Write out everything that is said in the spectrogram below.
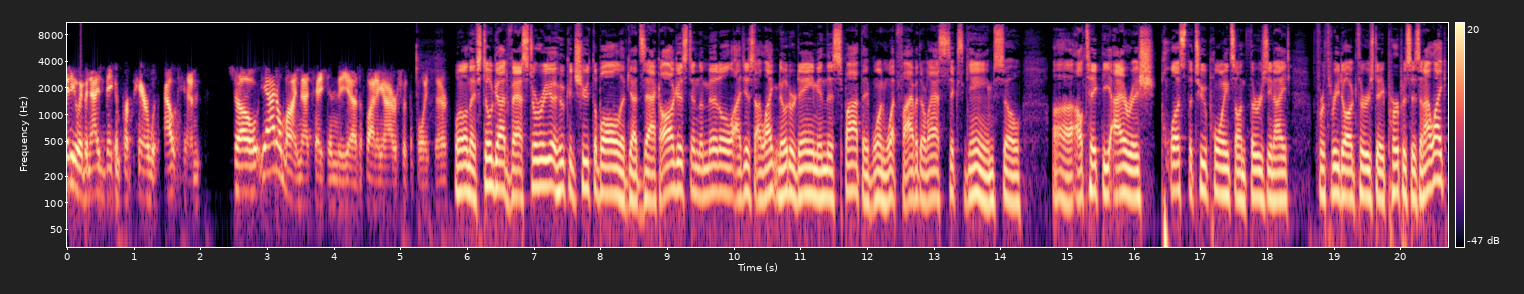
anyway. But now they can prepare without him. So yeah, I don't mind that taking the uh, the Fighting Irish with the points there. Well, and they've still got Vasturia who can shoot the ball. They've got Zach Auguste in the middle. I just I like Notre Dame in this spot. They've won what five of their last six games. So uh, I'll take the Irish plus the two points on Thursday night for Three Dog Thursday purposes. And I like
